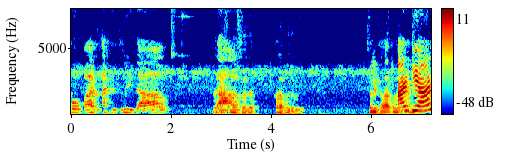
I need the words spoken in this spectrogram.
গোপাল হাতে তুলি দাও। খারাপ হয়ে যাবে। আর কি আর?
